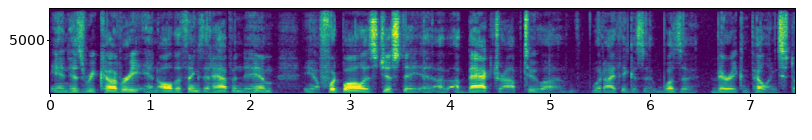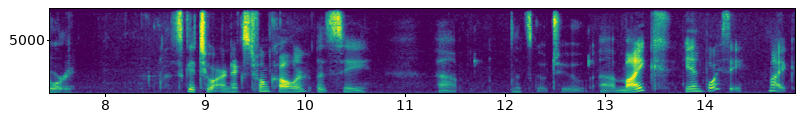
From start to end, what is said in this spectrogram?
and his recovery and all the things that happened to him. You know, football is just a, a, a backdrop to uh, what I think is a, was a very compelling story. Let's get to our next phone caller. Let's see. Um, let's go to uh, Mike in Boise. Mike.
